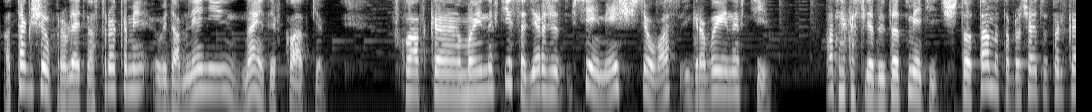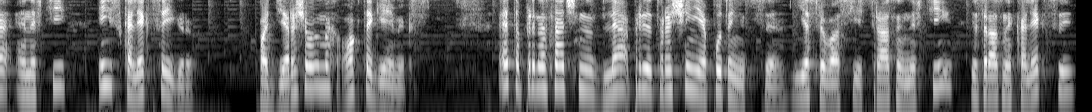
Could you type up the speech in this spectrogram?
А также управлять настройками уведомлений на этой вкладке. Вкладка «Мои NFT» содержит все имеющиеся у вас игровые NFT. Однако следует отметить, что там отображаются только NFT из коллекции игр, поддерживаемых OctoGameX. Это предназначено для предотвращения путаницы, если у вас есть разные NFT из разных коллекций,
